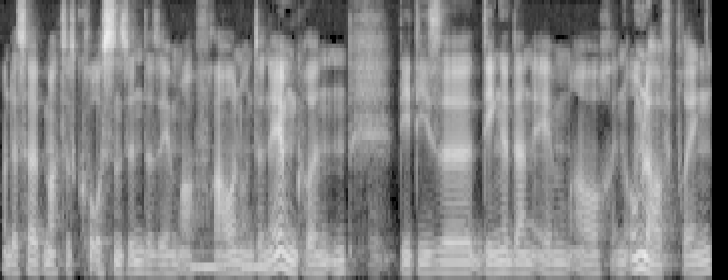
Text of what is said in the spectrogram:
Und deshalb macht es großen Sinn, dass eben auch Frauen Unternehmen gründen, die diese Dinge dann eben auch in Umlauf bringen.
